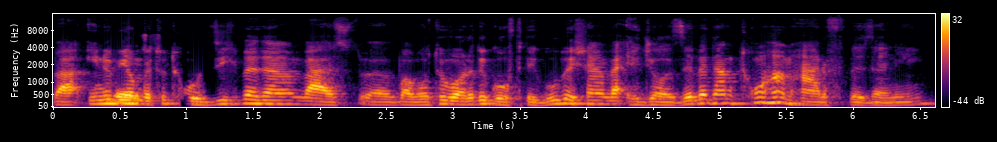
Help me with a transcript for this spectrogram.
و اینو بیام به تو توضیح بدم و از با تو وارد گفتگو بشم و اجازه بدم تو هم حرف بزنی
